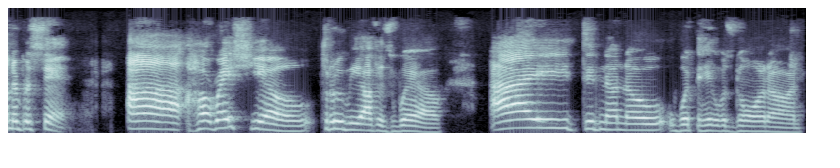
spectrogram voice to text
100%. Uh, Horatio threw me off as well. I did not know what the hell was going on.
